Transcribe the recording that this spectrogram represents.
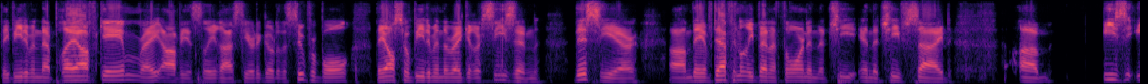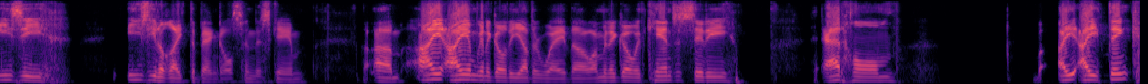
they beat them in that playoff game, right? Obviously, last year to go to the Super Bowl. They also beat them in the regular season this year. Um, they have definitely been a thorn in the Chief in the Chiefs' side. Um, easy, easy, easy to like the Bengals in this game. Um, I I am going to go the other way though. I'm going to go with Kansas City at home. I I think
